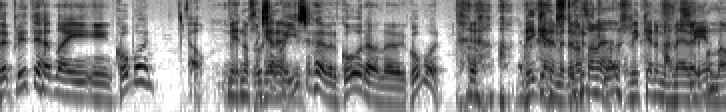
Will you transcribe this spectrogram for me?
þeir plíti hérna í, í kóbóin Já, við þú veist náttúrulega eitthvað gerum Ísak hefði verið góður ef hann hefði verið í kóbóin við gerum þetta náttúrulega með- við gerum þetta hefði verið búin með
